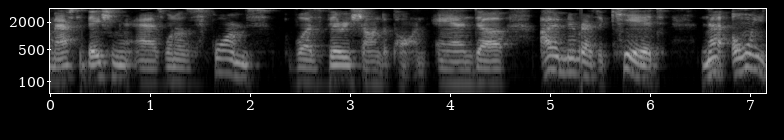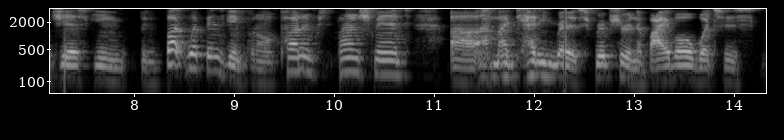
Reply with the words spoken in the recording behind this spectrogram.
masturbation as one of those forms was very shunned upon. And uh, I remember as a kid, not only just getting butt whippings, getting put on punish- punishment. Uh, my daddy read a scripture in the Bible, which is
